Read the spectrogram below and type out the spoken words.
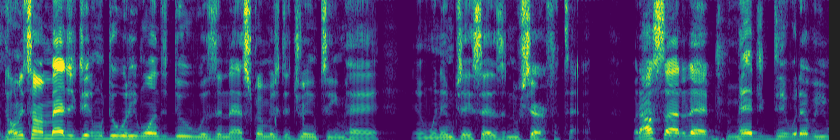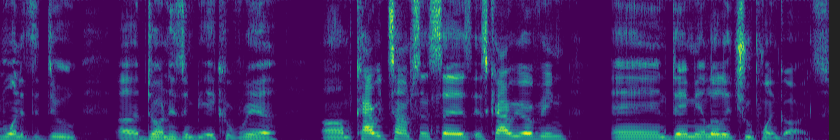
The only time Magic didn't do what he wanted to do was in that scrimmage the Dream Team had, and when MJ said there's a new sheriff in town. But outside of that, Magic did whatever he wanted to do uh, during his NBA career. Um, Kyrie Thompson says, "Is Kyrie Irving and Damian Lillard true point guards?"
